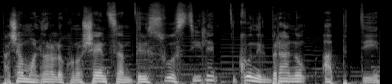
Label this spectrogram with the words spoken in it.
Facciamo allora la conoscenza del suo stile con il brano Apti.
